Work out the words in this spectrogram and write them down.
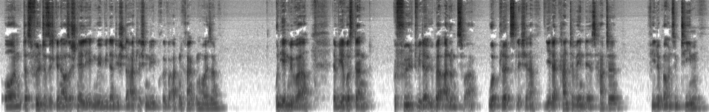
Und das füllte sich genauso schnell irgendwie wieder die staatlichen wie die privaten Krankenhäuser. Und irgendwie war der Virus dann gefühlt wieder überall und zwar urplötzlich. Ja. Jeder kannte wen, der es hatte. Viele bei uns im Team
